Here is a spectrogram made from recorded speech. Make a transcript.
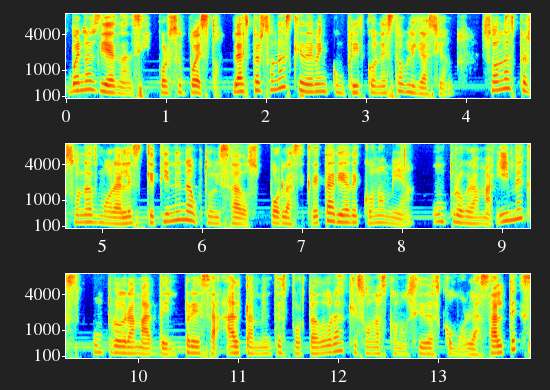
Buenos días, Nancy. Por supuesto, las personas que deben cumplir con esta obligación son las personas morales que tienen autorizados por la Secretaría de Economía un programa IMEX, un programa de empresa altamente exportadora, que son las conocidas como las ALTEX,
